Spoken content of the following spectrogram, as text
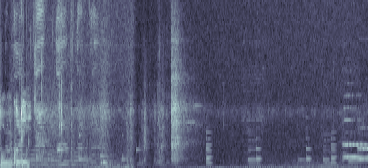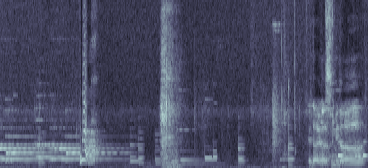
얼굴이 배달 갔습니다.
